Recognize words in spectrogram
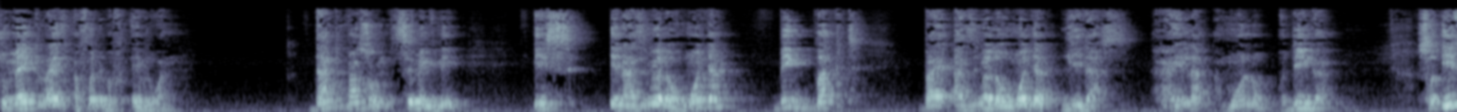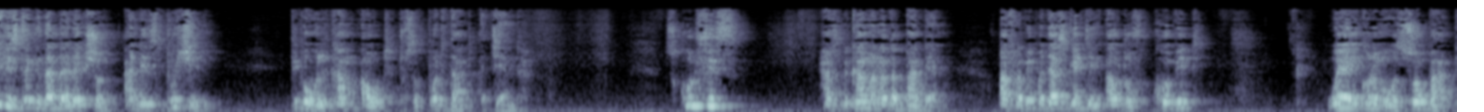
to make life affordable for everyone. That person seemingly is in Azimio la Umoja being backed by Azimio la Umoja leaders, Raila, Amolo, Odinga. So if he's taking that direction and is pushing, people will come out to support that agenda. School fees has become another burden after people just getting out of COVID, where economy was so bad,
